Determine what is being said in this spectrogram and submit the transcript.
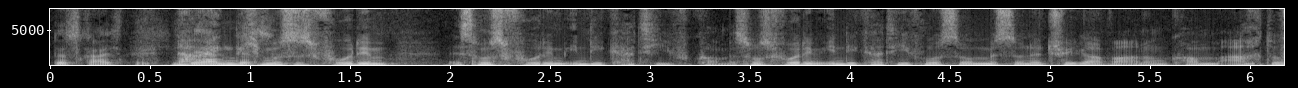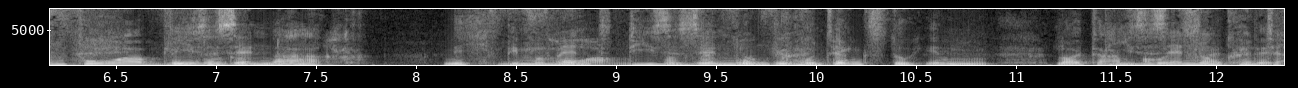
Das reicht nicht. Na, eigentlich Währenddessen. muss es vor dem, es muss vor dem Indikativ kommen. Es muss vor dem Indikativ muss so, muss so eine Triggerwarnung kommen. Achtung. vor, diese während Sendung, und nach. Nicht Die Moment, vor. diese Wo- Sendung wo, wo, wo könnte- denkst du hin? Leute haben Diese Sendung könnte-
